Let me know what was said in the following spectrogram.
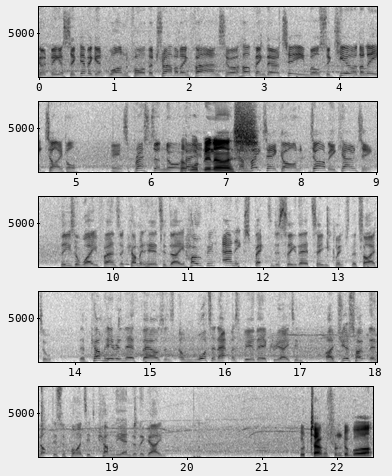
could be a significant one for the travelling fans who are hoping their team will secure the league title. It's Preston North That would be nice. And they take on Derby County. These away fans are coming here today hoping and expecting to see their team clinch the title. They've come here in their thousands and what an atmosphere they're creating. I just hope they're not disappointed come the end of the game. Good tackle from Dubois.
